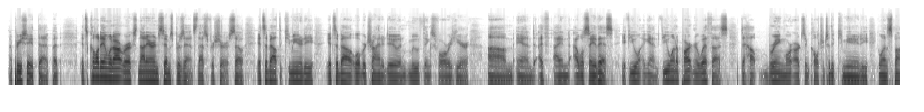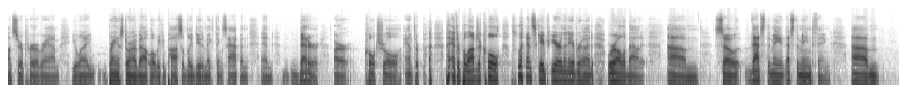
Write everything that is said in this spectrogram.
I appreciate that, but it's called in Inwood Artworks, not Aaron Sims Presents. That's for sure. So it's about the community. It's about what we're trying to do and move things forward here. Um, and I, I, I will say this: if you again, if you want to partner with us to help bring more arts and culture to the community, you want to sponsor a program, you want to brainstorm about what we could possibly do to make things happen and better our cultural anthrop- anthropological landscape here in the neighborhood we're all about it um, so that's the main that's the main thing um,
